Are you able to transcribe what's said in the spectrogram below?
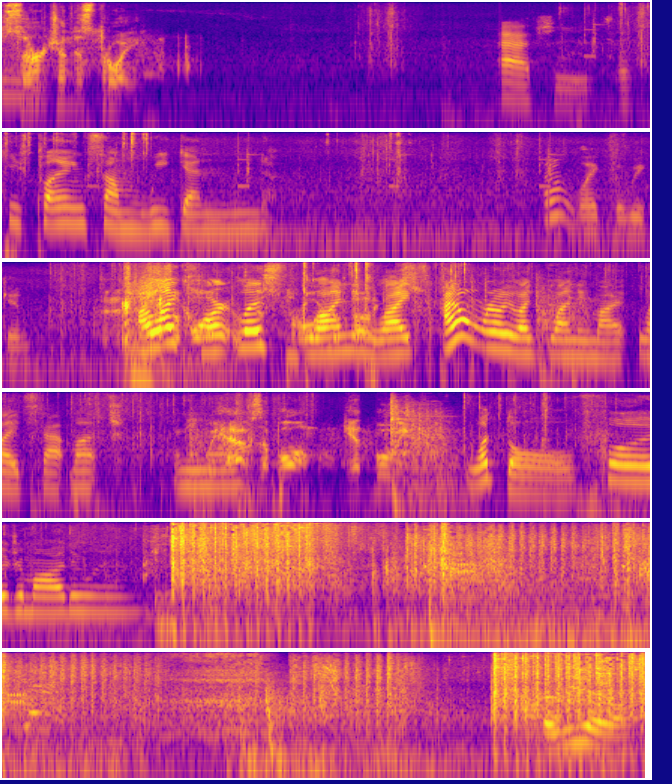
Search and destroy. Absolutely. He's playing some Weeknd. I don't like the Weeknd. I like. Heartless, Destroy Blinding. Lights. I don't really like Blinding mi- Lights that much anymore. We have the bomb. Get moving. What the fudge am I doing? But we are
